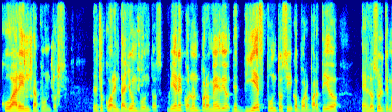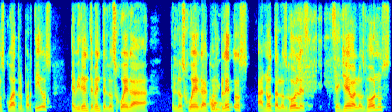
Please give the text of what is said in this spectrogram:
40 puntos. De hecho, 41 puntos. Viene con un promedio de 10.5 por partido en los últimos cuatro partidos. Evidentemente los juega los juega completos, anota los goles, se lleva los bonus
